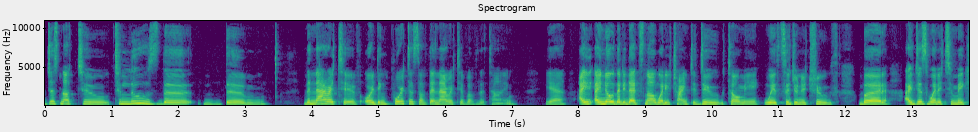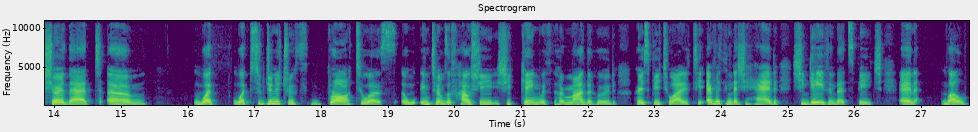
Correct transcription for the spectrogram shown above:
just not to to lose the the the narrative or the importance of the narrative of the time. Yeah? I i know that that's not what you're trying to do tommy with sojourner truth but i just wanted to make sure that um what what Sojourner Truth brought to us uh, in terms of how she she came with her motherhood, her spirituality, everything that she had, she gave in that speech. And well,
